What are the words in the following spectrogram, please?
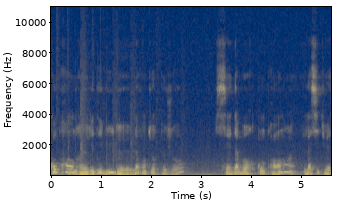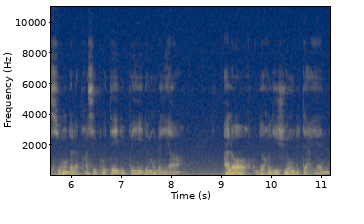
comprendre les débuts de l'aventure Peugeot, c'est d'abord comprendre la situation de la principauté du pays de Montbéliard, alors de religion luthérienne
